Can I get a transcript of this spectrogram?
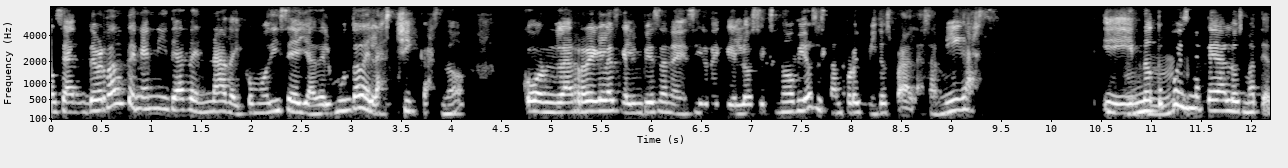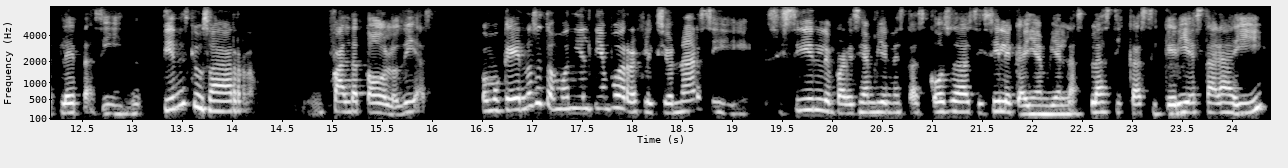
o sea, de verdad no tenían ni idea de nada, y como dice ella, del mundo de las chicas, ¿no? Con las reglas que le empiezan a decir de que los exnovios están prohibidos para las amigas. Y no te puedes meter a los mateatletas y tienes que usar falda todos los días. Como que no se tomó ni el tiempo de reflexionar si si sí le parecían bien estas cosas, si sí le caían bien las plásticas, si quería estar ahí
